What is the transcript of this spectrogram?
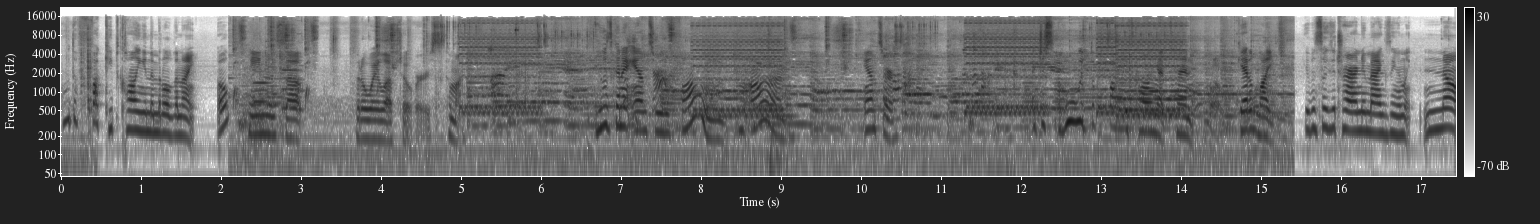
Who the fuck keeps calling in the middle of the night? Oh, clean this up. Put away leftovers. Come on. Who's gonna answer the phone? Come on. Answer. I just. Who the fuck is calling at 10? Get a life. You've been selected to try our new magazine. I'm like, no,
